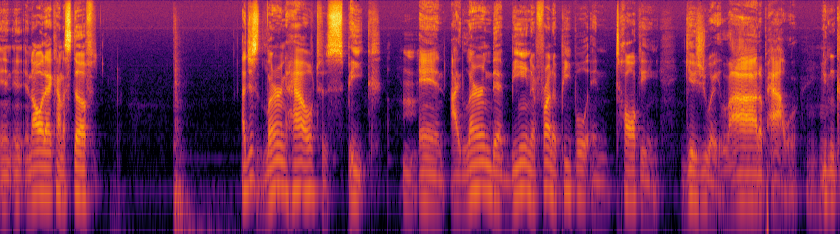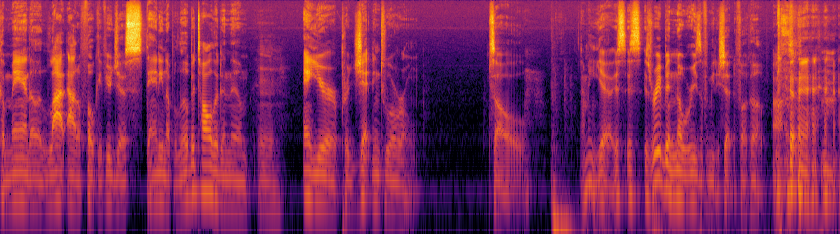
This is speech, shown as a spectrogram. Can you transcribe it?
and and all that kind of stuff. I just learned how to speak, hmm. and I learned that being in front of people and talking gives you a lot of power. Mm-hmm. You can command a lot out of folk if you're just standing up a little bit taller than them, mm. and you're projecting to a room. So, I mean, yeah, it's, it's it's really been no reason for me to shut the fuck up. Honestly. Hmm.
